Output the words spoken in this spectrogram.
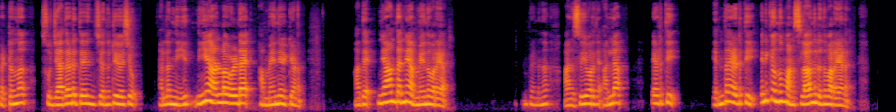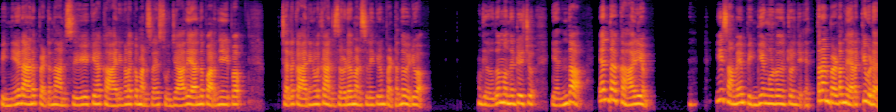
പെട്ടെന്ന് സുജാതയുടെ അടുത്ത് ചെന്നിട്ട് ചോദിച്ചു അല്ല നീ നീയാണല്ലോ അവളുടെ അമ്മേനെ ഒക്കെയാണ് അതെ ഞാൻ തന്നെ അമ്മയെന്ന് പറയാം. പെണ്ണെന്ന് അനസൂയ പറഞ്ഞു അല്ല എടുത്തി എന്താ എടുത്തി എനിക്കൊന്നും മനസ്സിലാവുന്നില്ലെന്ന് പറയാണ്. പിന്നീടാണ് പെട്ടെന്ന് അനസൂയയ്ക്ക് ആ കാര്യങ്ങളൊക്കെ മനസ്സിലായി. സുജാതയാന്ന് പറഞ്ഞു ഇപ്പം ചില കാര്യങ്ങളൊക്കെ അനസൂയയുടെ മനസ്സിലേക്കും പെട്ടെന്ന് വരിക ഗൗതം വന്നിട്ട് ചോദിച്ചു എന്താ എന്താ കാര്യം? ഈ സമയം പിങ്കി അങ്ങോട്ട് വന്നിട്ട് എത്രയും പെട്ടെന്ന് ഇറക്കി വിട്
